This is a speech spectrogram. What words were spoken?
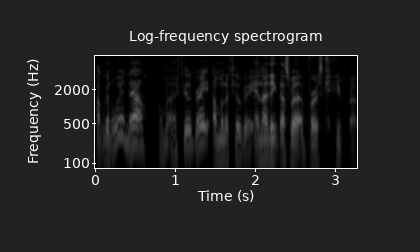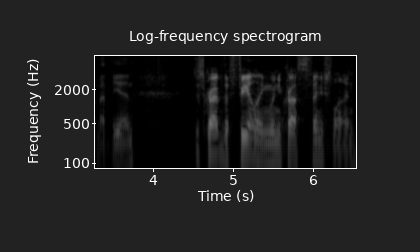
I'm going to win now. I'm I feel great. I'm going to feel great. And I think that's where that burst came from at the end. Describe the feeling when you cross the finish line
